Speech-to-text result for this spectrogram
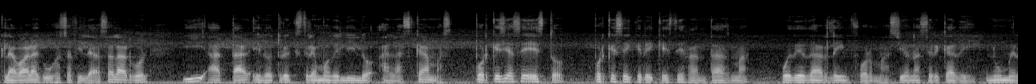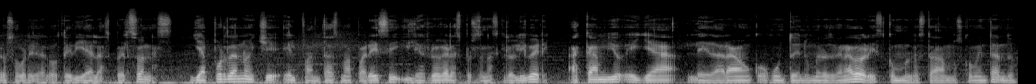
clavar agujas afiladas al árbol y atar el otro extremo del hilo a las camas. ¿Por qué se hace esto? Porque se cree que este fantasma puede darle información acerca de números sobre la lotería a las personas. Ya por la noche el fantasma aparece y le ruega a las personas que lo libere. A cambio ella le dará un conjunto de números ganadores, como lo estábamos comentando,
